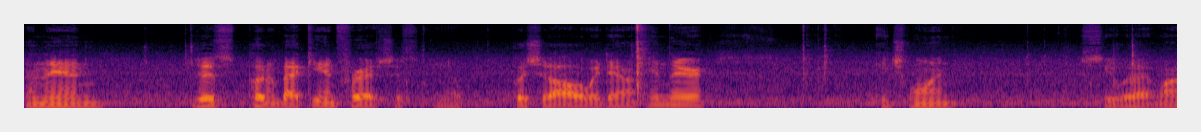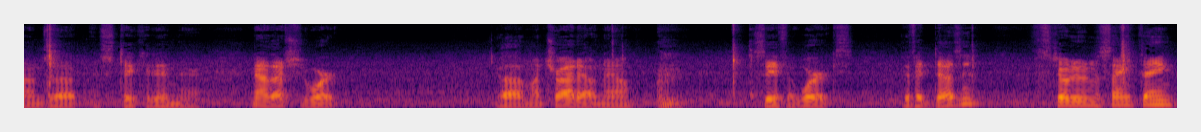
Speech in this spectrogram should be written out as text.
and then just put them back in fresh. Just, you know, push it all the way down in there. Each one. See where that lines up and stick it in there. Now that should work. Um, try it out now. See if it works. If it doesn't, still doing the same thing,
